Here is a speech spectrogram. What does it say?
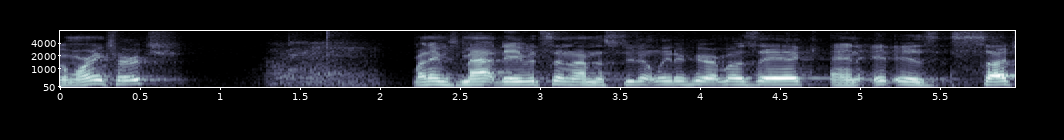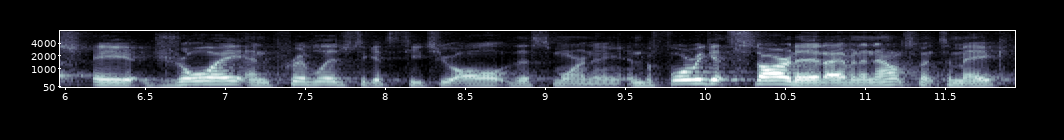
Well, good morning, church. My name is Matt Davidson. I'm the student leader here at Mosaic, and it is such a joy and privilege to get to teach you all this morning. And before we get started, I have an announcement to make.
